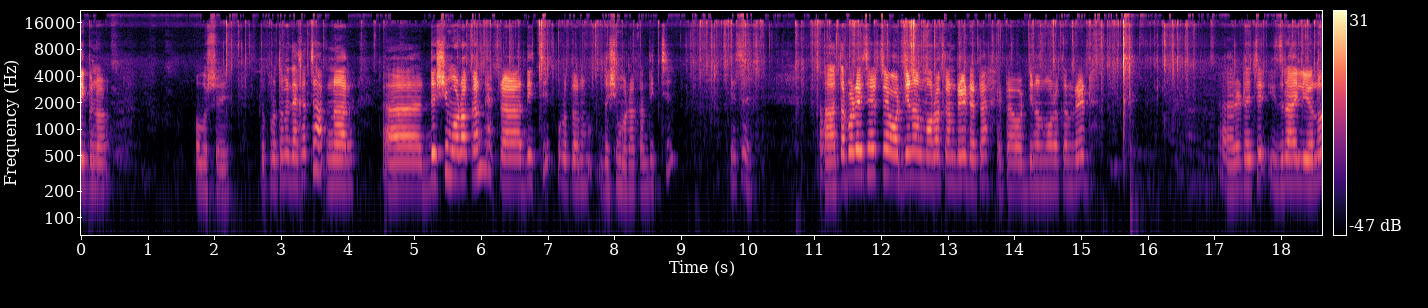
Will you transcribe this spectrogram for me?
দেখবেন অবশ্যই। তো প্রথমে দেখাচ্ছে আপনার দেশি মরাকান একটা দিচ্ছি, পুরাতন দেশি মরাকান দিচ্ছি। ঠিক আছে? তারপরে এসে হচ্ছে অরিজিনাল মরাকান রেড এটা। এটা অরিজিনাল মরাকান রেড আর এটা হচ্ছে ইসরায়েলি হলো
